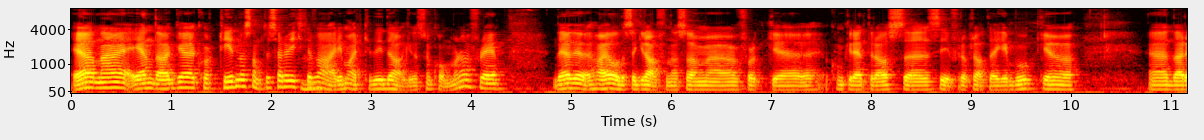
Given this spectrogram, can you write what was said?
Ja, nei, en dag er kort tid, men samtidig så er det viktig å være i markedet i dagene som kommer. da, fordi det, har jo alle disse grafene som eh, folk, eh, konkurrenter av oss, sier for å prate egen bok. og Der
